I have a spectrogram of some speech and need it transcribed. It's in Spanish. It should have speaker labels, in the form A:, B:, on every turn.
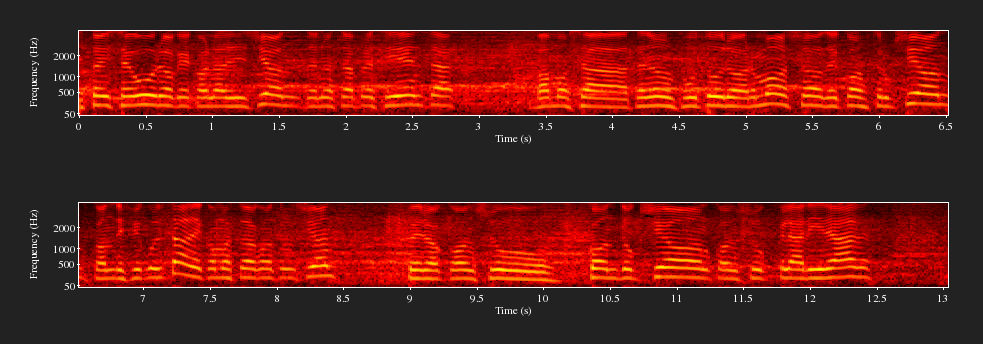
A: Estoy seguro que con la decisión de nuestra presidenta vamos a tener un futuro hermoso de construcción, con dificultades como es toda construcción, pero con su conducción, con su claridad,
